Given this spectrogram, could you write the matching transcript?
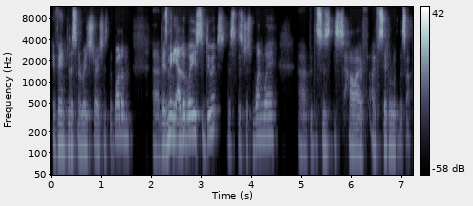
event listener registrations at the bottom. Uh, there's many other ways to do it. This is just one way, uh, but this is, this is how I've, I've set all of this up.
